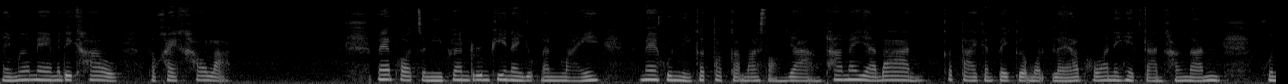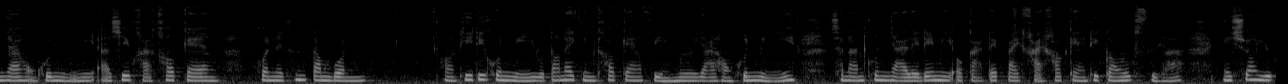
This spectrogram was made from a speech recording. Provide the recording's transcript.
ในเมื่อแม่ไม่ได้เข้า แล้วใครเข้าล่ะ แม่พอจะมีเพื่อนรุ่นพี่ในยุคนั้นไหม แม่คุณหมีก็ตอบกลับมาสองอย่าง ถ้าแม่ย้ายบ้านก็ตายกันไปเกือบหมดแล้ว เพราะว่าในเหตุการณ์ครั้งนั้น คุณยายของคุณหมีมีอาชีพขายข้าวแกง คนในครึ่งตำบลของที่ที่คุณหมีอยู่ต้องได้กินข้าวแกงฝีมือยายของคุณหมี ฉะนั้นคุณยายเลยได้มีโอกาสได้ไปขายข้าวแกงที่กองลูกเสือ ในช่วงยุค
